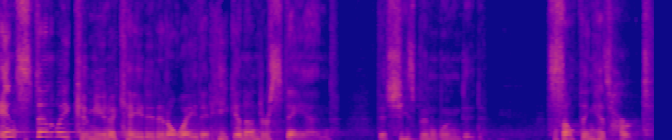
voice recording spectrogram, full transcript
instantly communicated in a way that he can understand that she's been wounded. Something has hurt.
